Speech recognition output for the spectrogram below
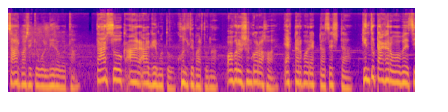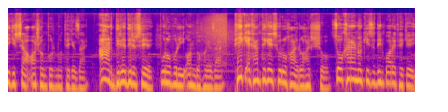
চারপাশে কেবল নীরবতা। তার চোখ আর আগের মতো খুলতে পারতো না। অপারেশন করা হয়, একটার পর একটা চেষ্টা, কিন্তু টাকার অভাবে চিকিৎসা অসম্পূর্ণ থেকে যায়। আর ধীরে ধীরে সে পুরোপুরি অন্ধ হয়ে যায়। ঠিক এখান থেকে শুরু হয় রহস্য। চোখ হারানোর কিছুদিন পরে থেকেই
